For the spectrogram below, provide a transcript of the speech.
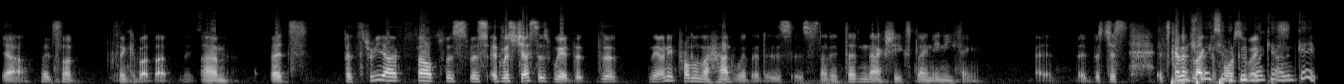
yeah, let's not think about that. Um, but but 3 I felt was, was it was just as weird. The, the, the only problem I had with it is, is that it didn't actually explain anything. Uh, it was just, it's kind Which of like makes The it a Force good Monkey Island game.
